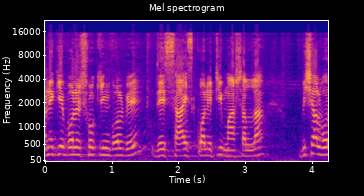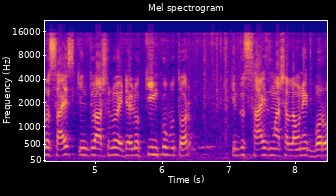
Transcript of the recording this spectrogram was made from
অনেকে বলে শোকিং বলবে যে সাইজ কোয়ালিটি মাশাল্লাহ বিশাল বড় সাইজ কিন্তু আসলে এটা হলো কিং কবুতর। কিন্তু সাইজ মাশাল্লাহ অনেক বড়।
